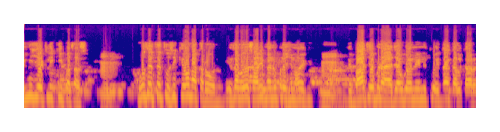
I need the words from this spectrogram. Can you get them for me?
ਇਮੀਡੀਏਟਲੀ ਕੀ ਪਤਾ ਸੀ? ਹੂੰ। ਉਹਦੇ ਤੇ ਤੁਸੀਂ ਕਿਉਂ ਨਾ ਕਰੋ? ਇਹਦਾ ਮਤਲਬ ਸਾਰੀ ਮੈਨੂਪੂਲੇਸ਼ਨ ਹੋਏਗੀ। ਤੇ ਬਾਅਦ ਚ ਇਹ ਬਣਾਇਆ ਜਾਊਗਾ ਨਹੀਂ ਨਹੀਂ ਤੂੰ ਇਦਾਂ ਗੱਲ ਕਰ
